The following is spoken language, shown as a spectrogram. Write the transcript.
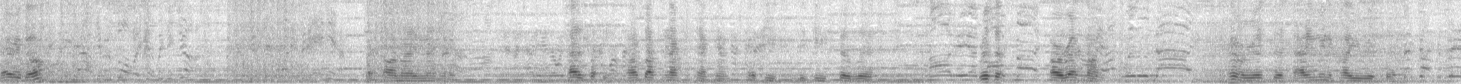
There we go. Oh not hit him. I was, I was about to knife attack him if he's if he's still live. Rissa or Reznov. Rissa. I didn't mean to call you Rissa.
